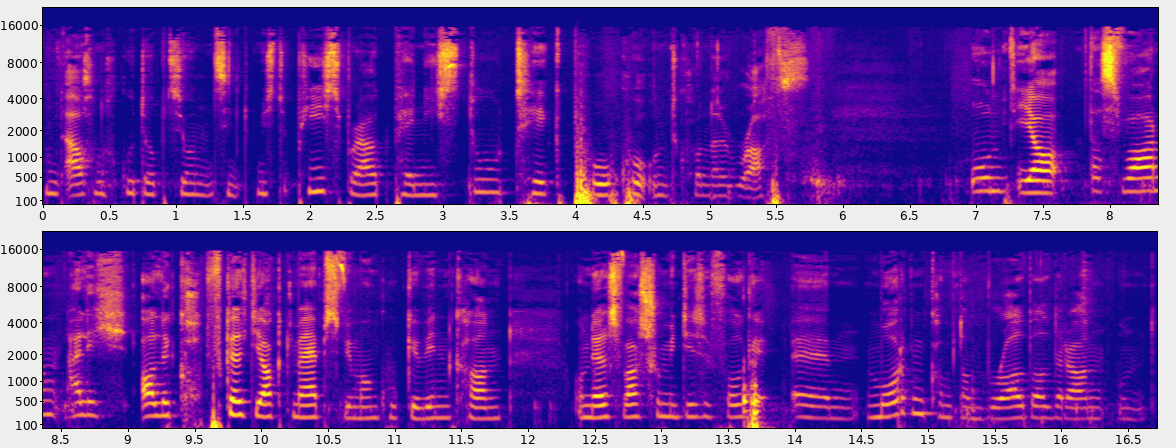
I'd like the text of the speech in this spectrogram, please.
Und auch noch gute Optionen sind Mr. P, Sprout, Penny, Stu, Tick, Poco und Colonel Ruffs. Und ja, das waren eigentlich alle Kopfgeldjagd-Maps, wie man gut gewinnen kann. Und das war's schon mit dieser Folge. Ähm, morgen kommt dann Brawl Ball dran und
